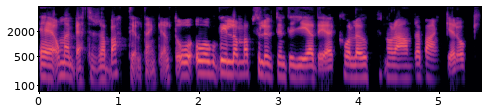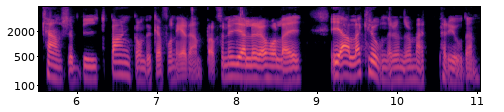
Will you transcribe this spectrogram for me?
eh, om en bättre rabatt helt enkelt. Och, och vill de absolut inte ge det, kolla upp några andra banker och kanske byt bank om du kan få ner räntan. För nu gäller det att hålla i, i alla kronor under den här perioden.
